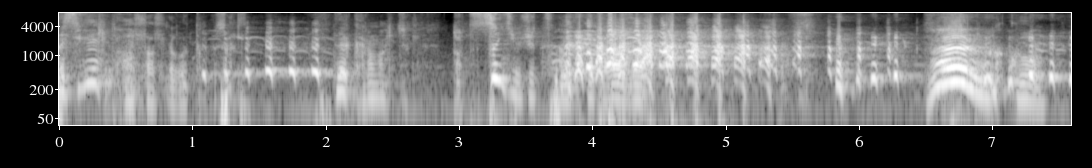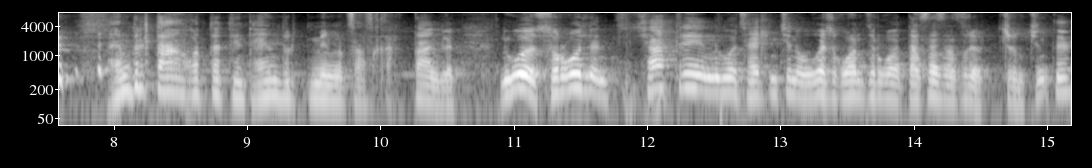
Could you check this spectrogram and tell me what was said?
Бас игээл тоолол нэг утга бас. Тэгээ кармалч туцсан юм шиг тоолоо. Хайр өгөхгүй. Амьдрал даангуудаа тийм 54 мянган цаас гартаа ингээд нөгөө сургуулийн чатрын нөгөө цалин чинь угааш 36 дансаа сансар явчих юм чинь тий.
